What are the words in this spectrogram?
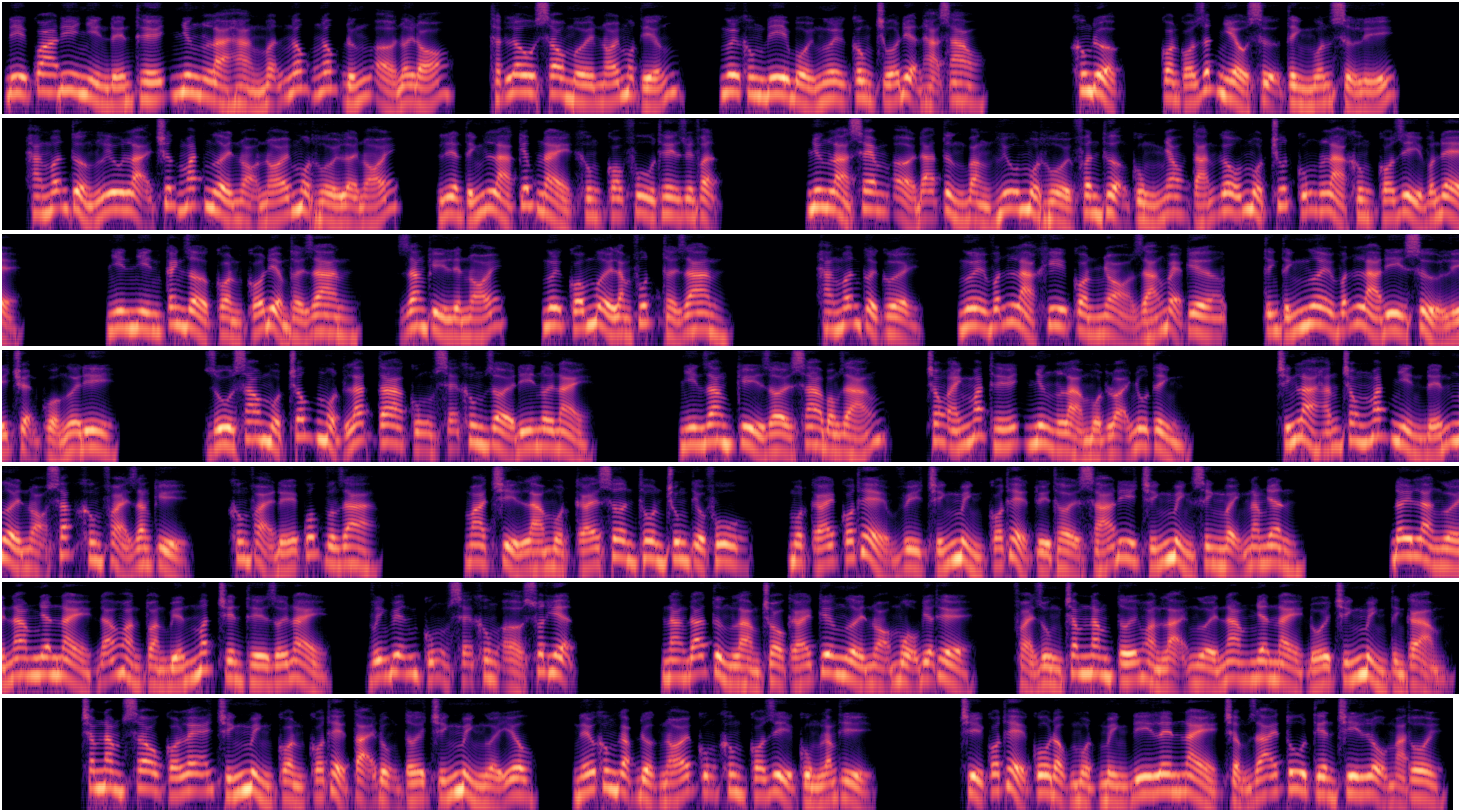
Đi qua đi nhìn đến thế nhưng là hàng mẫn ngốc ngốc đứng ở nơi đó, thật lâu sau mới nói một tiếng, ngươi không đi bồi ngươi công chúa điện hạ sao. Không được, còn có rất nhiều sự tình muốn xử lý. Hàng mẫn tưởng lưu lại trước mắt người nọ nói một hồi lời nói, liền tính là kiếp này không có phu thê duyên phận. Nhưng là xem ở đã từng bằng hữu một hồi phân thượng cùng nhau tán gẫu một chút cũng là không có gì vấn đề. Nhìn nhìn canh giờ còn có điểm thời gian, Giang Kỳ liền nói, ngươi có 15 phút thời gian. Hàng mẫn cười cười, ngươi vẫn là khi còn nhỏ dáng vẻ kia, tính tính ngươi vẫn là đi xử lý chuyện của ngươi đi. Dù sao một chốc một lát ta cũng sẽ không rời đi nơi này. Nhìn Giang Kỳ rời xa bóng dáng, trong ánh mắt thế nhưng là một loại nhu tình. Chính là hắn trong mắt nhìn đến người nọ sắc không phải Giang Kỳ, không phải đế quốc vương gia, mà chỉ là một cái sơn thôn trung tiểu phu, một cái có thể vì chính mình có thể tùy thời xá đi chính mình sinh mệnh nam nhân. Đây là người nam nhân này đã hoàn toàn biến mất trên thế giới này, vĩnh viễn cũng sẽ không ở xuất hiện. Nàng đã từng làm cho cái kia người nọ mộ bia thể, phải dùng trăm năm tới hoàn lại người nam nhân này đối chính mình tình cảm. Trăm năm sau có lẽ chính mình còn có thể tại đụng tới chính mình người yêu, nếu không gặp được nói cũng không có gì cùng lắm thì. Chỉ có thể cô độc một mình đi lên này chậm rãi tu tiên chi lộ mà thôi.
